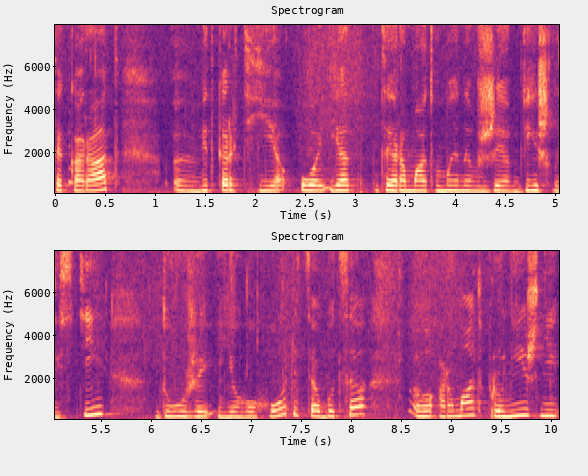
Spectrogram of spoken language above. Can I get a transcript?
Це карат е, від Cartier. Ой, я цей аромат в мене вже в віш-листі. Дуже його хочеться, бо це аромат про ніжні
